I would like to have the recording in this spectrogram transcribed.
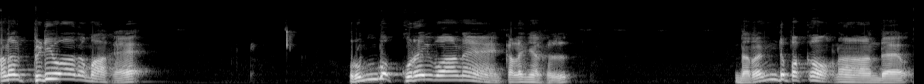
ஆனால் பிடிவாதமாக ரொம்ப குறைவான கலைஞர்கள் இந்த ரெண்டு பக்கம் நான் அந்த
